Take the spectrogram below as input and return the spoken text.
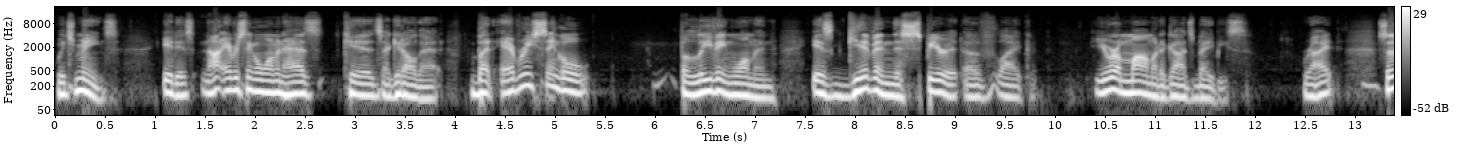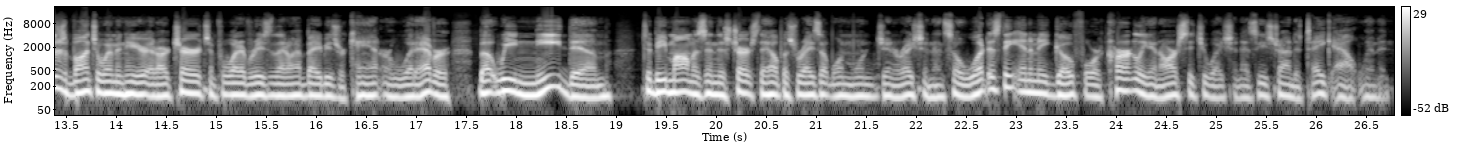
which means it is not every single woman has kids. I get all that. But every single believing woman is given the spirit of like, you're a mama to God's babies, right? Mm-hmm. So there's a bunch of women here at our church, and for whatever reason, they don't have babies or can't or whatever, but we need them to be mamas in this church to help us raise up one more generation. And so, what does the enemy go for currently in our situation as he's trying to take out women?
